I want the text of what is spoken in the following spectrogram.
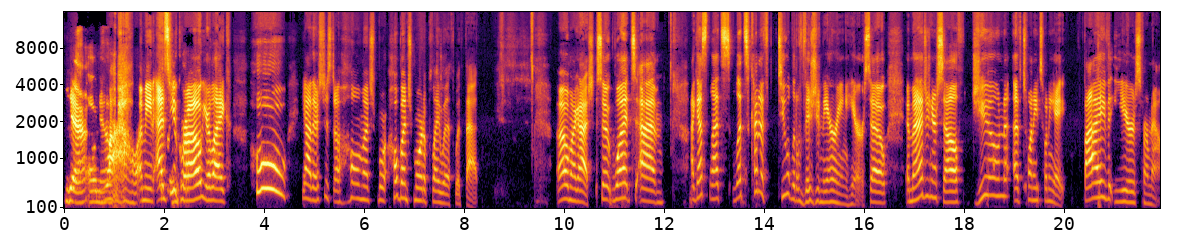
Yeah. Oh no. Wow. I mean, as you grow, you're like, whoo, yeah, there's just a whole much more whole bunch more to play with with that. Oh my gosh. So what um I guess let's let's kind of do a little visioneering here. So imagine yourself June of 2028, 5 years from now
